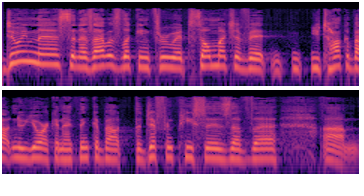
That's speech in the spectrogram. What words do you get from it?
doing this, and as I was looking through it, so much of it, you talk about New York, and I think about the different pieces of the um,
